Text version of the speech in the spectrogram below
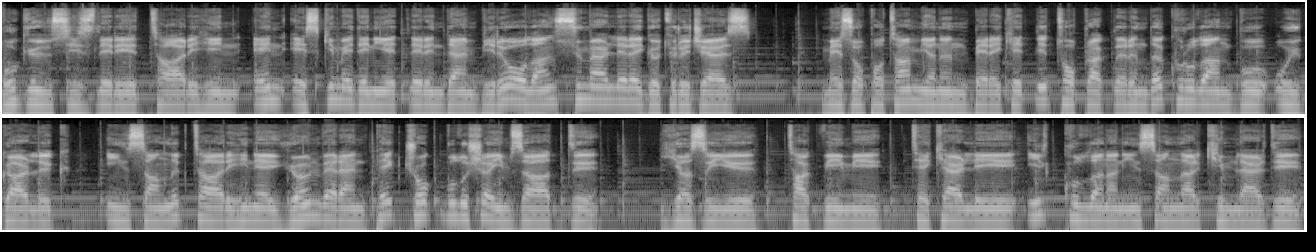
Bugün sizleri tarihin en eski medeniyetlerinden biri olan Sümerlere götüreceğiz. Mezopotamya'nın bereketli topraklarında kurulan bu uygarlık, insanlık tarihine yön veren pek çok buluşa imza attı. Yazıyı, takvimi, tekerleği ilk kullanan insanlar kimlerdi?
